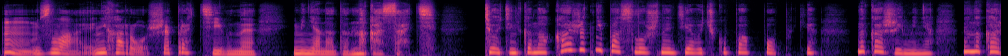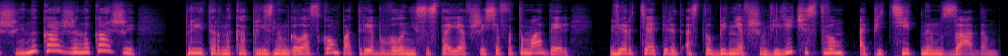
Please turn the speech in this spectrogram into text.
м -м, злая, нехорошая, противная. Меня надо наказать. Тетенька накажет непослушную девочку по попке. Накажи меня, ну накажи, накажи, накажи. Приторно-капризным голоском потребовала несостоявшаяся фотомодель, вертя перед остолбеневшим величеством аппетитным задом.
